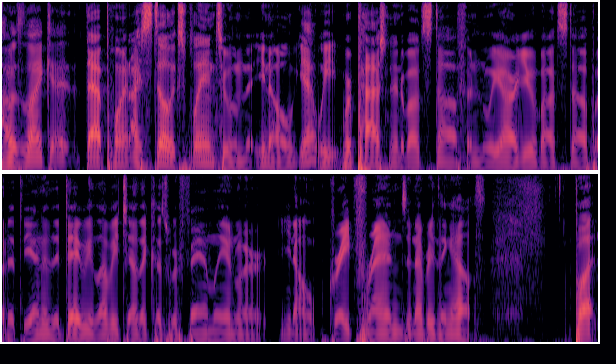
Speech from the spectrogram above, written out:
I was like, at that point, I still explained to him that, you know, yeah, we, we're passionate about stuff and we argue about stuff. But at the end of the day, we love each other because we're family and we're, you know, great friends and everything else. But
